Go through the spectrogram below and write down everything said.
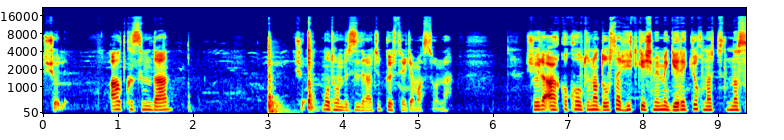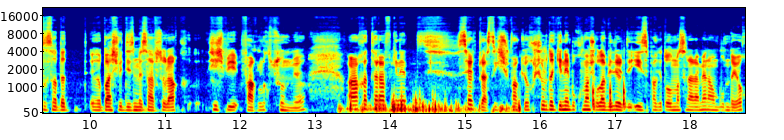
Şöyle alt kısımdan şöyle motorunu da sizlere açıp göstereceğim az sonra. Şöyle arka koltuğuna dostlar hiç geçmeme gerek yok. Nas- Nasılsa da e, baş ve diz mesafesi olarak hiçbir farklılık sunmuyor. Arka taraf yine sert plastik hiç fark yok. Şurada yine bir kumaş olabilirdi. Easy paket olmasına rağmen ama bunda yok.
